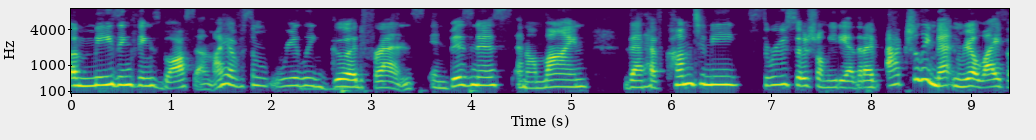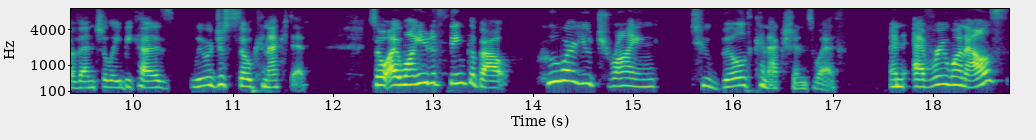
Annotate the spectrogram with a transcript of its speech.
amazing things blossom. I have some really good friends in business and online that have come to me through social media that I've actually met in real life eventually because we were just so connected. So I want you to think about who are you trying to build connections with? And everyone else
